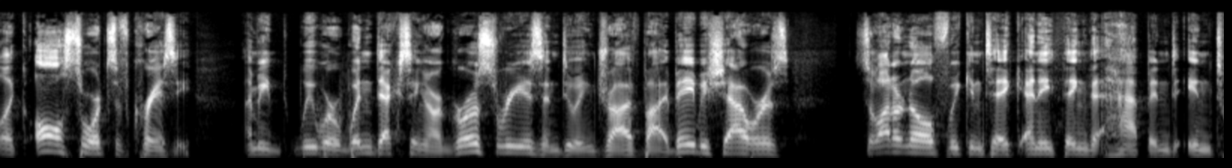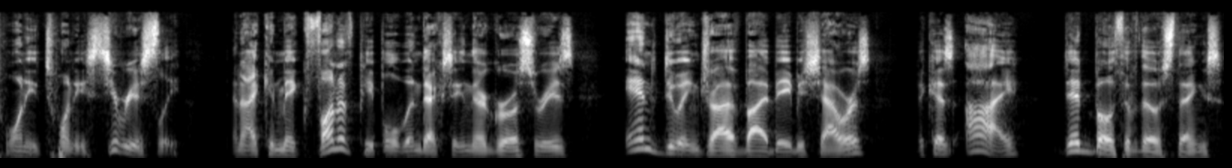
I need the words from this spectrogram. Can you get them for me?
like all sorts of crazy. I mean, we were Windexing our groceries and doing drive by baby showers, so I don't know if we can take anything that happened in 2020 seriously. And I can make fun of people Windexing their groceries and doing drive by baby showers because I did both of those things.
